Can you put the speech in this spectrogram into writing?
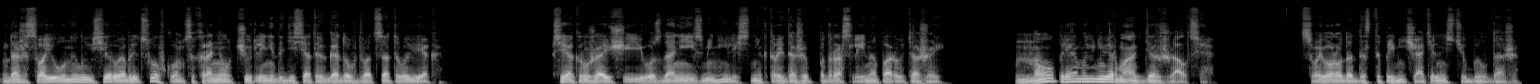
Даже свою унылую серую облицовку он сохранил чуть ли не до десятых годов XX века. Все окружающие его здания изменились, некоторые даже подросли на пару этажей. Но упрямый универмаг держался. Своего рода достопримечательностью был даже.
